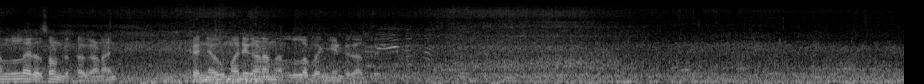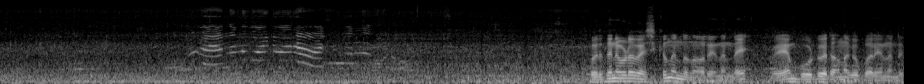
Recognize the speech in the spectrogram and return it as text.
നല്ല രസമുണ്ട് കേട്ടോ കാണാൻ. കന്യാകുമാരി കാണാൻ നല്ല ഭംഗിയുണ്ട് രാത്രി. ഒരുത്തന് ഇവിടെ വിശക്കുന്നുണ്ടെന്ന് പറയുന്നുണ്ടേ. വേഗം പോയിട്ട് വരാമെന്നൊക്കെ പറയുന്നുണ്ട്.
